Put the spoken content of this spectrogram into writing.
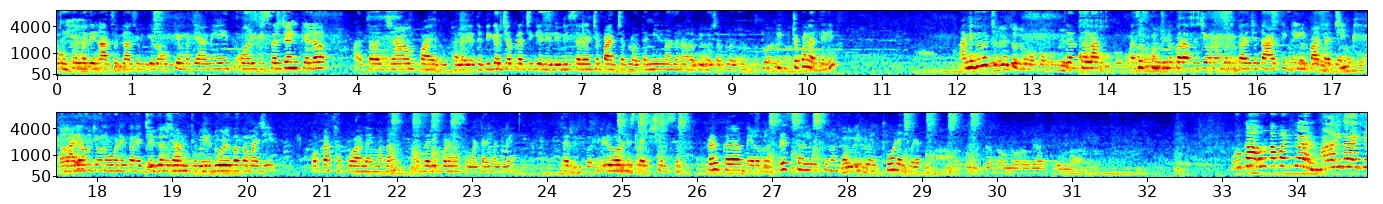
ओके मध्ये नाचत नाचत गेलो. ओके मध्ये आम्ही वर विसर्जन केलं. आता जाम पाय दुखायला लागले. ते बिगर चपलाची गेलेले. मी सगळ्यांच्या पाय चपला होत्या मी माझा नवरा बिगर चपला होतो. तू तू चपल घातलेली? आम्ही बिगर चपलच होतो. तर चला. असंच कंटिन्यू करा. आता जेवण वगैरे करायचे तर आरती केली पाटाची. आल्यावर जेवण वगैरे करायचे. तर जाम थकले. डोळे बघा माझे. पक्का थकवा आलाय मला. आजारी पडून असं वाटायला लागलंय. तर व्हिडिओ आवडल्यास लाईक शेअर सबस्क्राईब करा. बेलला प्रेस करायला विसरू नका. भेटूया थोड्याच वेळात. उरका उरका पटकन. मला करायची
